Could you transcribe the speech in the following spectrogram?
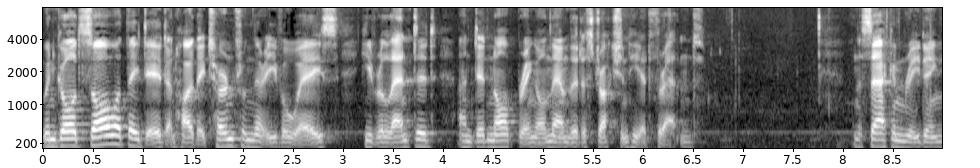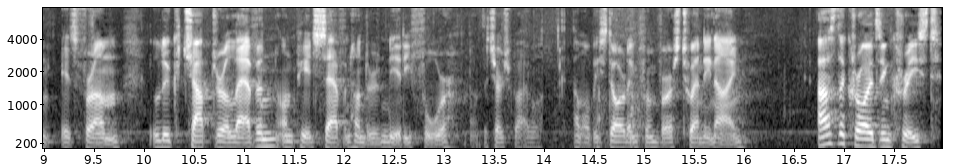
When God saw what they did and how they turned from their evil ways, he relented and did not bring on them the destruction he had threatened. The second reading is from Luke chapter 11 on page 784 of the Church Bible. And we'll be starting from verse 29. As the crowds increased,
